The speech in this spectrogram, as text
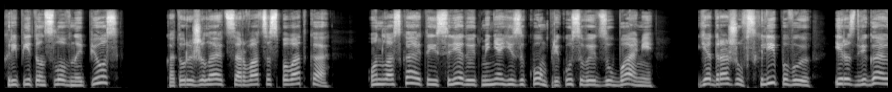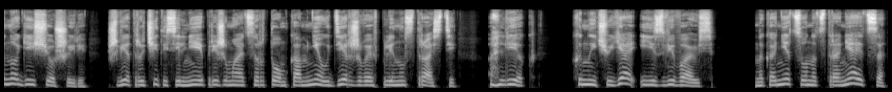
хрипит он словно пес, который желает сорваться с поводка. Он ласкает и исследует меня языком, прикусывает зубами. Я дрожу, всхлипываю и раздвигаю ноги еще шире. Швед рычит и сильнее прижимается ртом ко мне, удерживая в плену страсти. «Олег!» — хнычу я и извиваюсь. Наконец он отстраняется,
